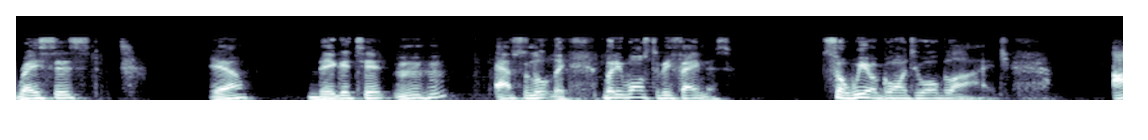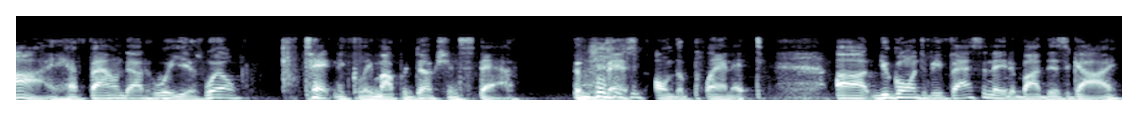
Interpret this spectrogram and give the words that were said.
Racist, yeah, bigoted, mm-hmm, absolutely. But he wants to be famous. So we are going to oblige. I have found out who he is. Well, technically, my production staff, the best on the planet. Uh, you're going to be fascinated by this guy,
